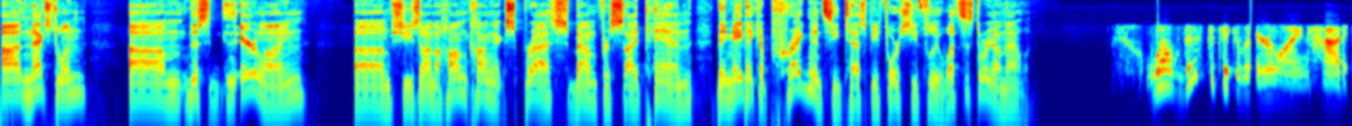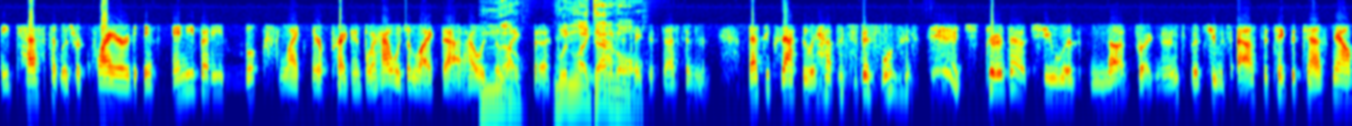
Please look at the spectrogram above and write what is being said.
Uh, next one. Um, this airline, um, she's on a Hong Kong Express bound for Saipan. They may take a pregnancy test before she flew. What's the story on that one? Well, this particular airline had a test that was required if anybody looks like they're pregnant. Boy, how would you like that? How would you no, like the wouldn't like that at all? Take the test, and that's exactly what happened to this woman. Turns out she was not pregnant, but she was asked to take the test. Now,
